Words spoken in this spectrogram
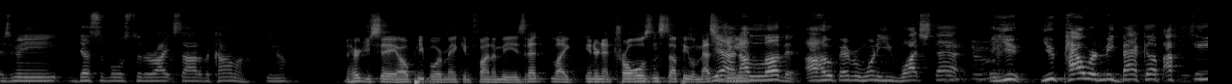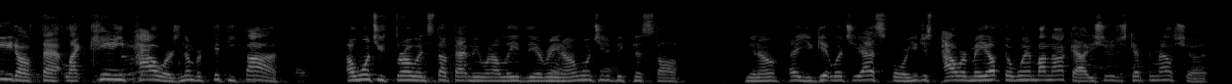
as many decibels to the right side of the comma, you know? I heard you say, "Oh, people are making fun of me." Is that like internet trolls and stuff? People messaging Yeah, and you? I love it. I hope every one of you watched that. And you you powered me back up. I feed off that like Kenny Powers, number 55. I want you throwing stuff at me when I leave the arena. I want you to be pissed off. You know, hey, you get what you asked for. You just powered me up to win by knockout. You should have just kept your mouth shut.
